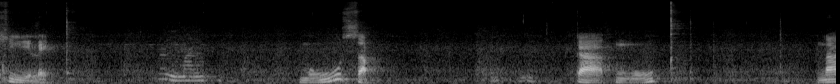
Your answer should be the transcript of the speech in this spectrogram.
ขี้เหล็กนั่นมันหมูสับ กากหมู น้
